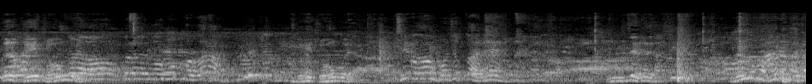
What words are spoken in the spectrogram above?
그래, 그게 좋은 거야. 어, 그래 너 먹고 가라 그게 좋은 거야. 집에 가면 보석도 안 해 문제는 늙으면 그래 되는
